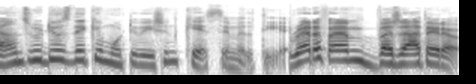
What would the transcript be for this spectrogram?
डांस वीडियोस देख के मोटिवेशन कैसे मिलती है रेड एफ़ बजाते रहो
